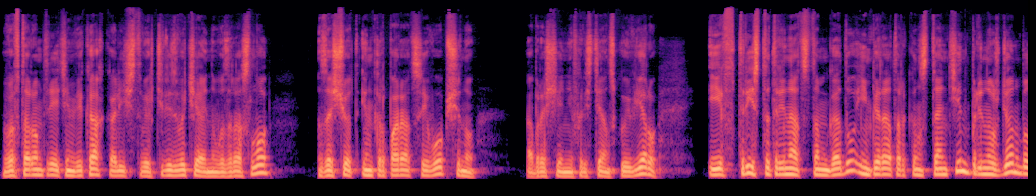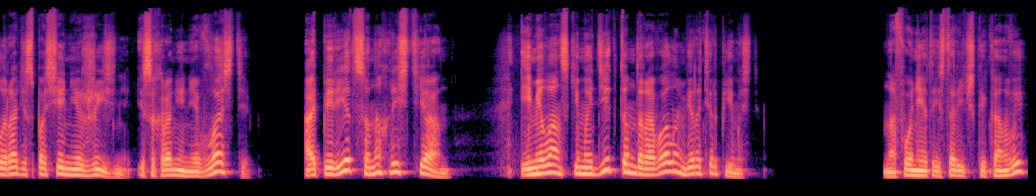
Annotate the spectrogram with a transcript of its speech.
Во II-III веках количество их чрезвычайно возросло за счет инкорпорации в общину – обращение в христианскую веру, и в 313 году император Константин принужден был ради спасения жизни и сохранения власти опереться на христиан, и Миланским эдиктом даровал им веротерпимость. На фоне этой исторической канвы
